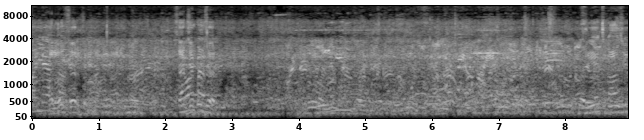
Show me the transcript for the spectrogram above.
మండే హలో సార్ సార్ చెప్పండి సార్. సిహెచ్ రాజు.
